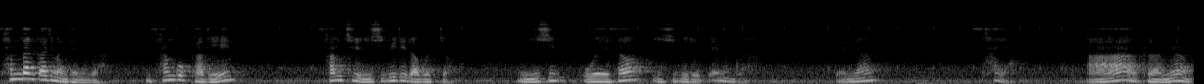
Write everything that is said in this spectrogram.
3단까지만 되는 거야. 3 곱하기 37, 21이라고 했죠. 25에서 21을 빼는 거야. 빼면 4야. 아, 그러면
